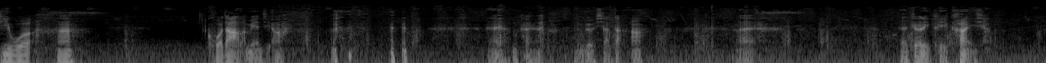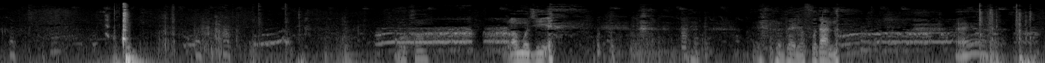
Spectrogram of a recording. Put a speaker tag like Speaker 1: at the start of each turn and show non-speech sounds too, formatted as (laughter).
Speaker 1: 鸡窝啊，扩大了面积啊。(laughs) 哎，我们看看有没有下蛋啊？哎，在这里可以看一下。我靠，老母鸡 (laughs) 在这孵蛋呢。(laughs) 哎呀！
